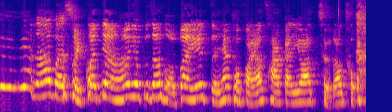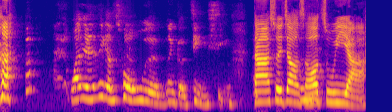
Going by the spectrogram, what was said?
干干干，然后把水关掉，然后又不知道怎么办，因为等一下头发要擦干，又要扯到头，完全是一个错误的那个进行。大家睡觉的时候注意啊！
